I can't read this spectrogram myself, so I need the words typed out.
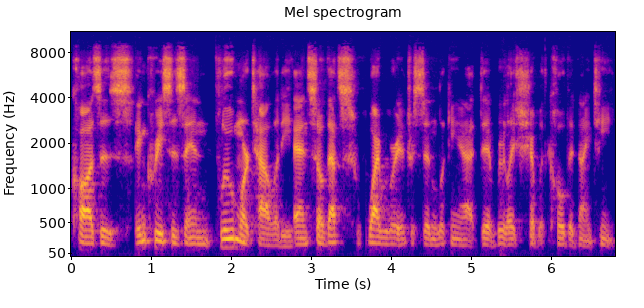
causes increases in flu mortality, and so that's why we were interested in looking at the relationship with COVID 19.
